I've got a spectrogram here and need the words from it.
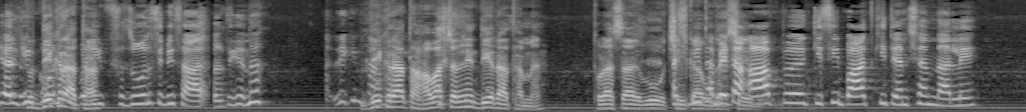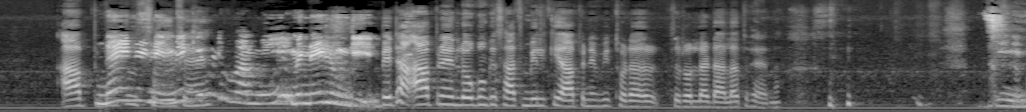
यार तो देख रहा था। बड़ी फजूल सी मिसाल थी है ना? लेकिन देख रहा था हवा चलने दे रहा था मैं। थोड़ा सा वो छिलका उधर बेटा से। आप किसी बात की टेंशन ना ले। आप नहीं नहीं नहीं मैं क्यों लूँ मम्मी? मैं नहीं लूँगी। बेटा आपने लोगों के साथ मिलके आपने भी थोड़ा रोला डाला तो है ना? जी।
